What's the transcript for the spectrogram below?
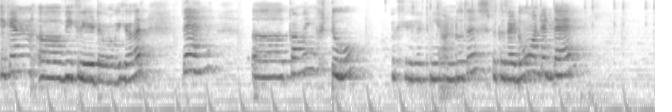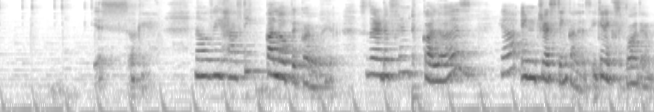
You can uh, be creative over here. Then uh, coming to okay let me undo this because I don't want it there. Yes okay. Now we have the color picker over here. So there are different colors. Yeah interesting colors. You can explore them.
